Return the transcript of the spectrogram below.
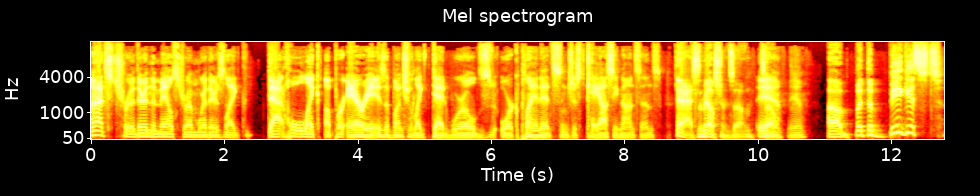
That's true. They're in the maelstrom where there's like that whole like upper area is a bunch of like dead worlds, orc planets, and just chaosy nonsense. Yeah, it's the Maelstrom Zone. So, Yeah, yeah. Uh, but the biggest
